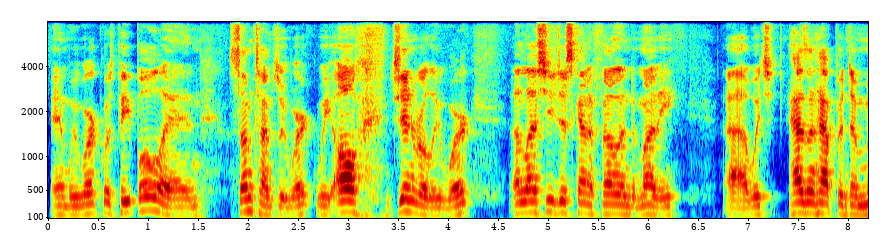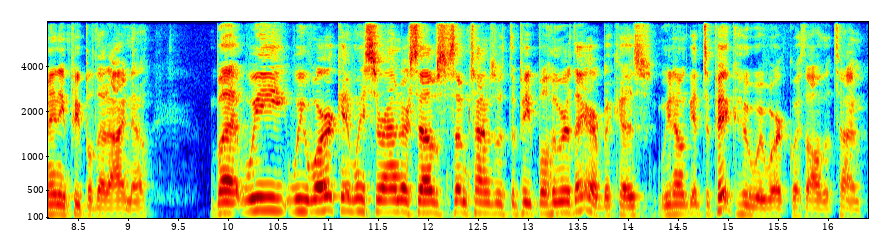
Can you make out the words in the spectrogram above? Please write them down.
and we work with people, and sometimes we work. We all generally work unless you just kind of fell into money, uh, which hasn't happened to many people that I know. But we we work and we surround ourselves sometimes with the people who are there because we don't get to pick who we work with all the time.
